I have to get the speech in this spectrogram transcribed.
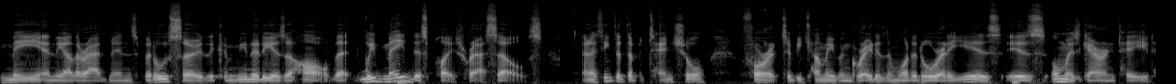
me and the other admins, but also the community as a whole, that we've made this place for ourselves. And I think that the potential for it to become even greater than what it already is, is almost guaranteed.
